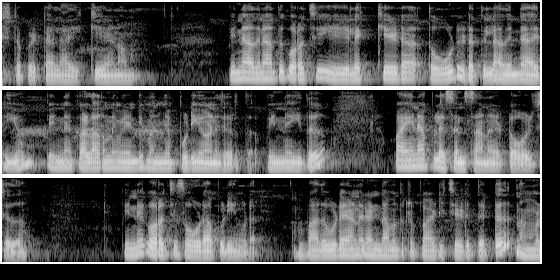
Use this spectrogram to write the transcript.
ഇഷ്ടപ്പെട്ടാൽ ലൈക്ക് ചെയ്യണം. പിന്നെ അതിനകത്ത് കുറച്ച് ഏലക്കയുടെ തോടിടത്തില്ല അതിന്റെ അരിയും പിന്നെ കളറിന് വേണ്ടി മഞ്ഞപ്പൊടിയുമാണ് ചേർത്ത് പിന്നെ ഇത് പൈനാപ്പിൾ എസൻസ് ആണ് കേട്ടോ ഒഴിച്ചത്. പിന്നെ കുറച്ച് സോഡാപ്പൊടിയും കൂടെ. അപ്പോൾ അതുകൂടെയാണ് രണ്ടാമത്തെ ട്രിപ്പ് അടിച്ചെടുത്തിട്ട് നമ്മൾ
